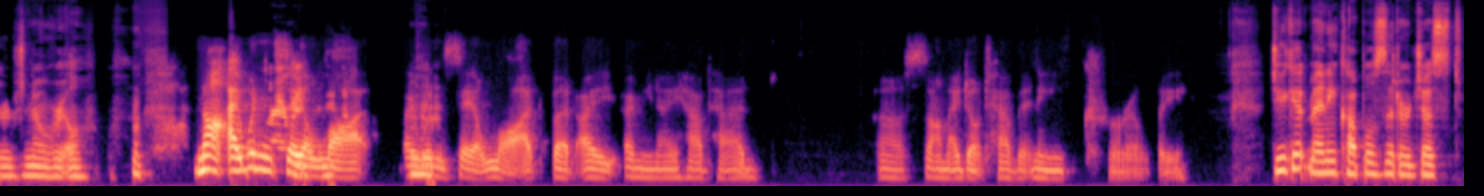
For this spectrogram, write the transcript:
there's no real. no, I wouldn't say a lot. I mm-hmm. wouldn't say a lot, but I. I mean, I have had uh, some. I don't have any currently. Do you get many couples that are just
